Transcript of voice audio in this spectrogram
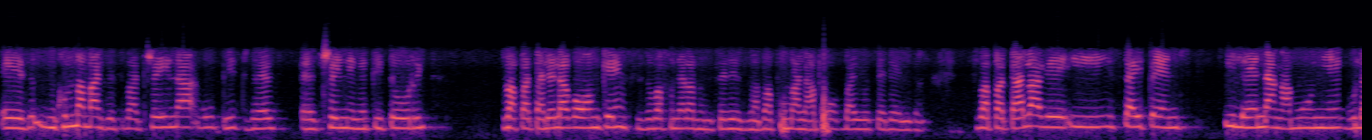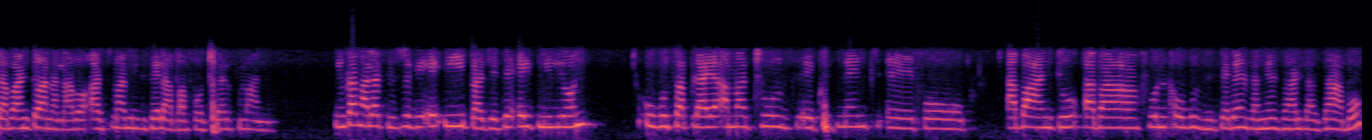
Eh ngikhuluma manje siba-trainer ku-bidvest eh, training epitori. Sibabhadalela konke sizobafunela nomsebenzi mabaphuma lapho bayosebenza. Sibabhadala-ke i-stipend ilena ngamunye kulabantwana labo asimamikise lapha for 12 months. Inkangala district i-budget e-8 million ukusuplya ama-tools equipment eh, for abantu abafuna ukuzisebenza ngezandla zabo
